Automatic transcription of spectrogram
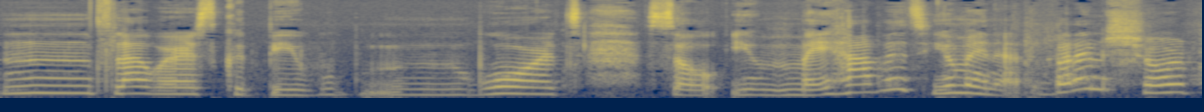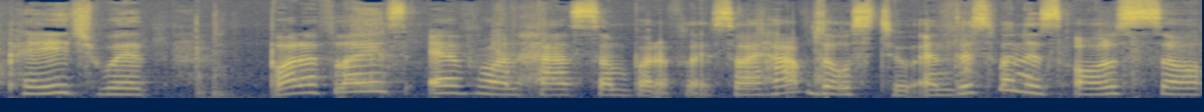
mm, flowers could be mm, words. So you may have it you may not. But I'm sure page with butterflies everyone has some butterflies. So I have those two. And this one is also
